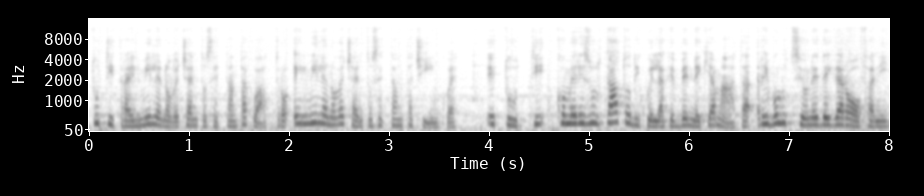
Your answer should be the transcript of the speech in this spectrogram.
tutti tra il 1974 e il 1975, e tutti come risultato di quella che venne chiamata Rivoluzione dei Garofani,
